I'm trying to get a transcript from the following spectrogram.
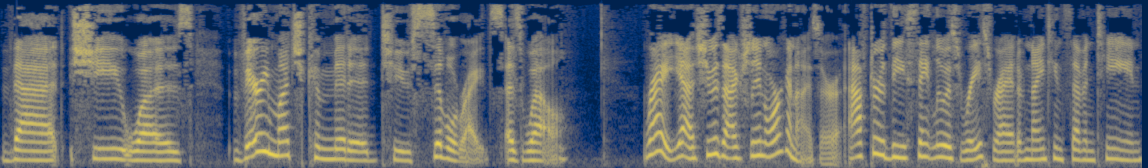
that she was very much committed to civil rights as well. Right, yeah, she was actually an organizer. After the St. Louis race riot of 1917,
